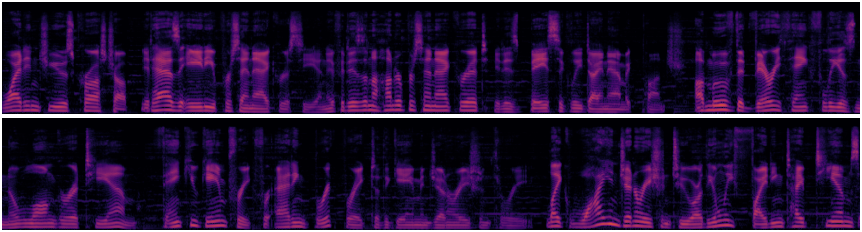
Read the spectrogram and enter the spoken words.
why didn't you use Cross Chop? It has 80% accuracy, and if it isn't 100% accurate, it is based basically Dynamic Punch. A move that very thankfully is no longer a TM. Thank you, Game Freak, for adding Brick Break to the game in Generation 3. Like, why in Generation 2 are the only fighting type TMs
